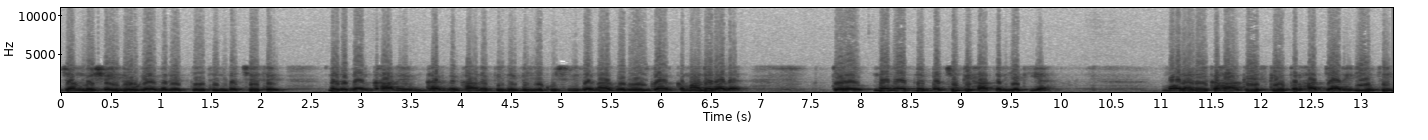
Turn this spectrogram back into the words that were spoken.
जंग में शहीद हो गया मेरे दो तीन बच्चे थे। मेरे घर खाने घर में खाने पीने के लिए कुछ नहीं था ना कोई रोज़गार कमाने वाला है। तो मैंने अपने बच्चों की खातर यह किया। है मौला ने कहा कि इसके ऊपर हाथ जारी नहीं होती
